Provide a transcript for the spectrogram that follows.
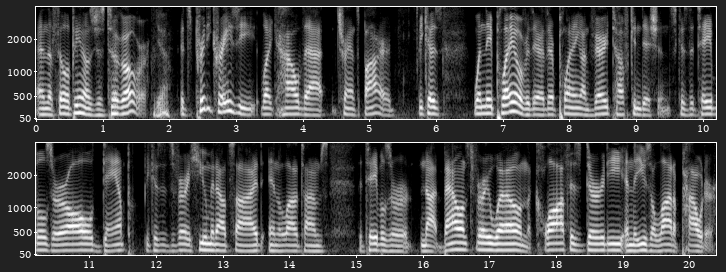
and the Filipinos just took over. Yeah. It's pretty crazy, like how that transpired, because when they play over there, they're playing on very tough conditions because the tables are all damp because it's very humid outside, and a lot of times the tables are not balanced very well, and the cloth is dirty, and they use a lot of powder.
